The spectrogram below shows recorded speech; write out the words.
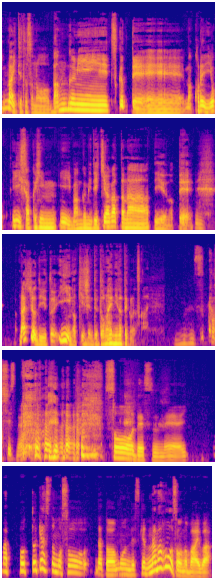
今言ってたその番組作って、えーまあこれよ、いい作品、いい番組出来上がったなーっていうのって、うんラジオで言うといいの基準ってどの辺になってくるんですかね？難しいですね。そうですね。まあ、ポッドキャストもそうだとは思うんですけど、生放送の場合は、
